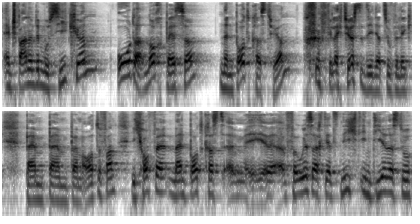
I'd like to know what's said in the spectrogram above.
entspannende Musik hören oder noch besser einen Podcast hören. Vielleicht hörst du den ja zufällig beim, beim, beim Autofahren. Ich hoffe, mein Podcast ähm, äh, verursacht jetzt nicht in dir, dass du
